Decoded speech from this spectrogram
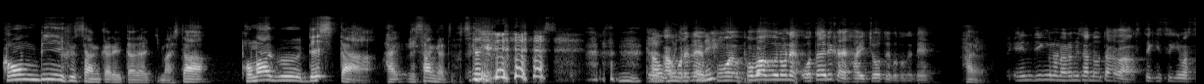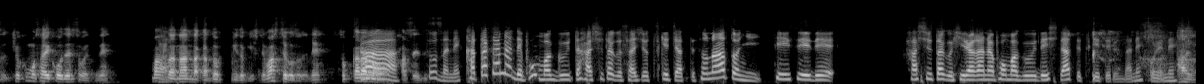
コンビーフさんからいただきました。ポマグでした。はい、え3月2日に。うん顔あこれね。ポポマグのね、お便り会拝聴ということでね。はい、エンディングの成美さんの歌が素敵すぎます。曲も最高ですとか言ってね。まだなんだかドキドキしてますということでね。そこからの派生です。そうだね。カタカナでポマグーってハッシュタグ最初つけちゃって、その後に訂正で、ハッシュタグひらがなポマグーでしたってつけてるんだね、これね。はい。あ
